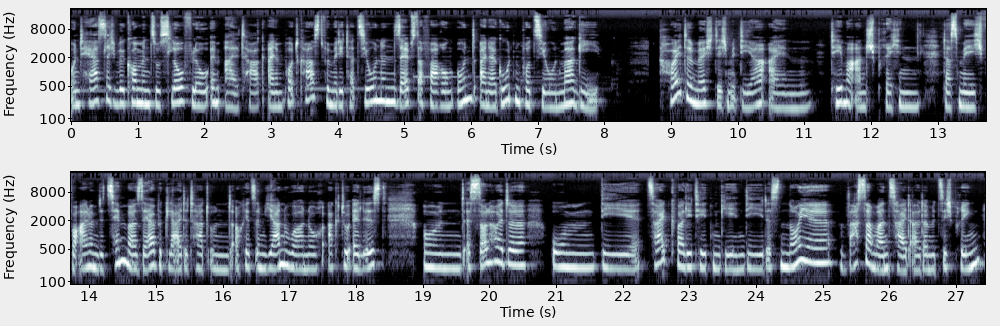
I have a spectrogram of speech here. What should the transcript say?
und herzlich willkommen zu Slow Flow im Alltag, einem Podcast für Meditationen, Selbsterfahrung und einer guten Portion Magie. Heute möchte ich mit dir ein Thema ansprechen, das mich vor allem im Dezember sehr begleitet hat und auch jetzt im Januar noch aktuell ist. Und es soll heute um die Zeitqualitäten gehen, die das neue Wassermann-Zeitalter mit sich bringen.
